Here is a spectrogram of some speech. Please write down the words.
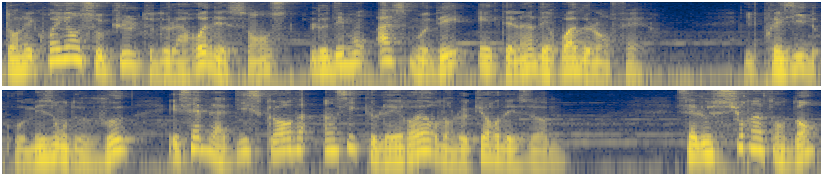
Dans les croyances occultes de la Renaissance, le démon Asmodée était l'un des rois de l'enfer. Il préside aux maisons de jeu et sème la discorde ainsi que l'erreur dans le cœur des hommes. C'est le surintendant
